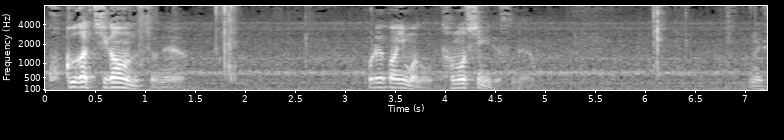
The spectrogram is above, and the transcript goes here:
コクが違うんですよね。これが今の楽しみですね。よいし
